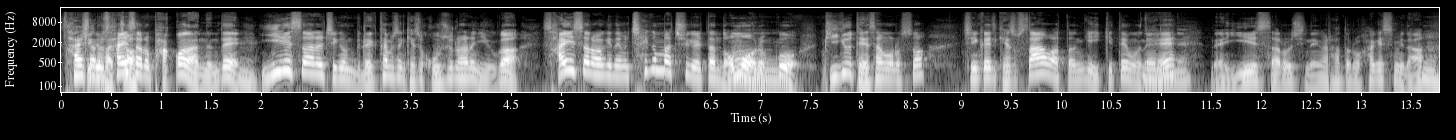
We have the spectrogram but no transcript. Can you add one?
살사로 지금. 414로 바꿔놨는데 음. 214를 지금 렉탐에서는 계속 고수를 하는 이유가 414로 하게 되면 체급 맞추기가 일단 너무 음. 어렵고 비교 대상으로서 지금까지 계속 쌓아왔던 게 있기 때문에 네네네. 네, 214로 진행을 하도록 하겠습니다. 음.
